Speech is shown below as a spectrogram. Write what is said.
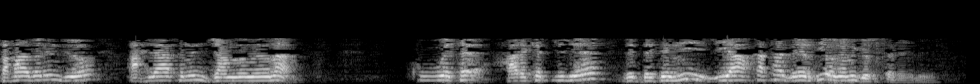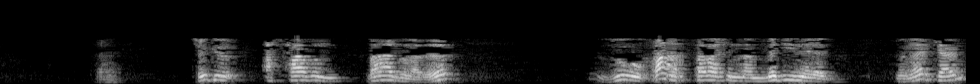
sahabenin diyor ahlakının canlılığına, kuvvete, hareketliliğe ve bedeni liyakata verdiği önemi gösteriyor. Evet. Çünkü ashabın bazıları Zuhat Savaşı'ndan Medine'ye dönerken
